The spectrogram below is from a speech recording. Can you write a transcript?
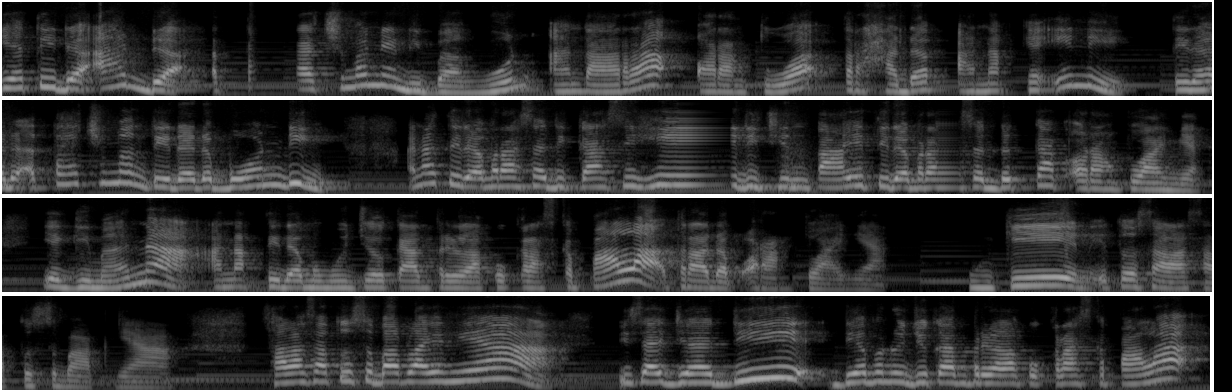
ya tidak ada attachment yang dibangun antara orang tua terhadap anaknya ini. Tidak ada attachment, tidak ada bonding. Anak tidak merasa dikasihi, dicintai, tidak merasa dekat orang tuanya. Ya gimana anak tidak memunculkan perilaku keras kepala terhadap orang tuanya? Mungkin itu salah satu sebabnya. Salah satu sebab lainnya bisa jadi dia menunjukkan perilaku keras kepala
